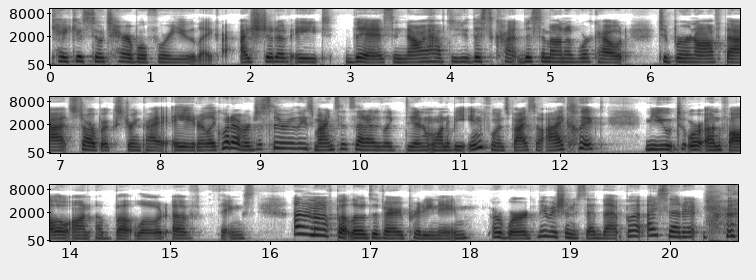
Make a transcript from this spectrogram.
cake is so terrible for you like i should have ate this and now i have to do this kind this amount of workout to burn off that starbucks drink i ate or like whatever just there were these mindsets that i like didn't want to be influenced by so i clicked mute or unfollow on a buttload of things i don't know if buttload's a very pretty name or word maybe i shouldn't have said that but i said it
